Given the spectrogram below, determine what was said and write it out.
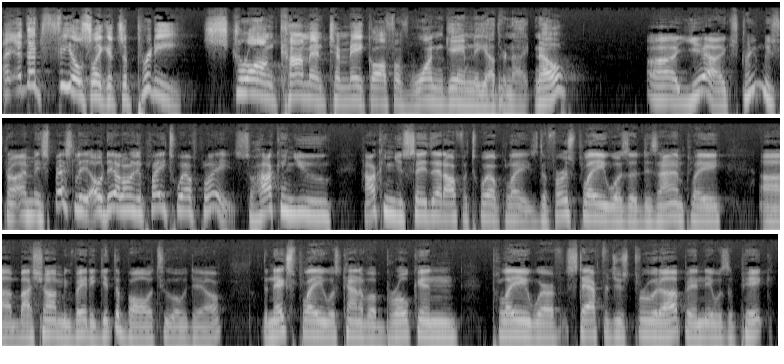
that feels like it's a pretty strong comment to make off of one game the other night. No. Uh, yeah, extremely strong. I mean, especially Odell only played twelve plays. So how can you how can you say that off of twelve plays? The first play was a design play uh, by Sean McVay to get the ball to Odell. The next play was kind of a broken play where Stafford just threw it up and it was a pick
